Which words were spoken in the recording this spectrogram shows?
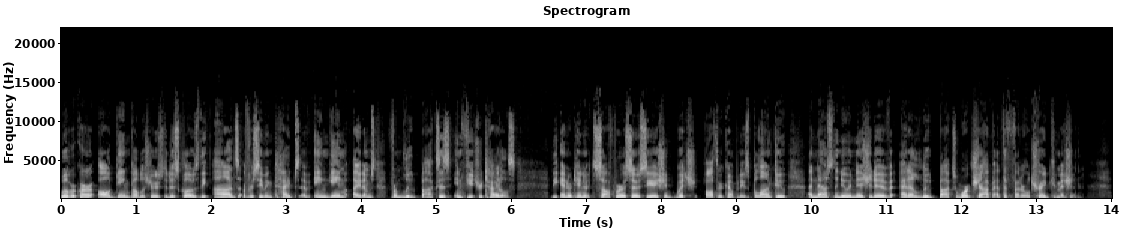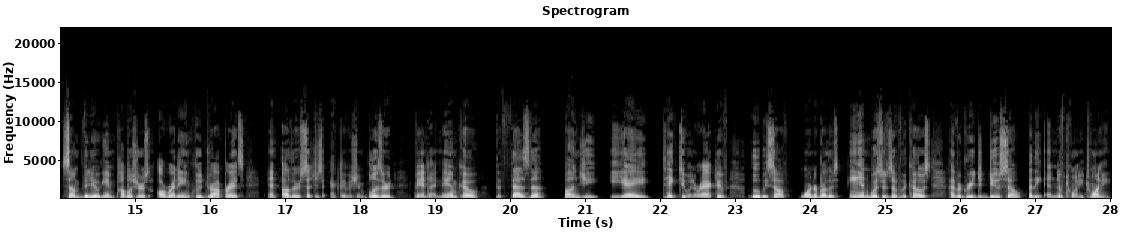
will require all game publishers to disclose the odds of receiving types of in game items from loot boxes in future titles. The Entertainment Software Association, which all three companies belong to, announced the new initiative at a loot box workshop at the Federal Trade Commission. Some video game publishers already include drop rates, and others, such as Activision Blizzard, Bandai Namco, Bethesda, Bungie, EA, Take Two Interactive, Ubisoft, Warner Brothers, and Wizards of the Coast have agreed to do so by the end of 2020.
